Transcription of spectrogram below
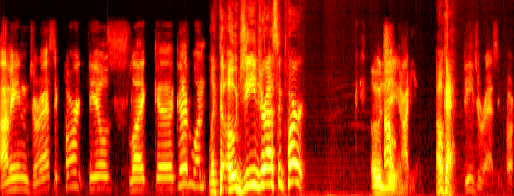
I mean, Jurassic Park feels like a good one. Like the OG Jurassic Park? OG. Oh God, yeah. Okay. The Jurassic Park.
